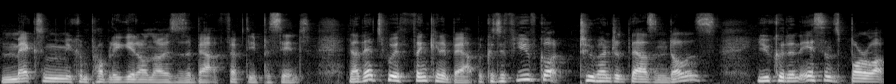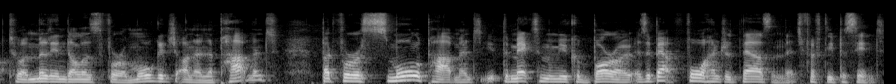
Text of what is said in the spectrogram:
maximum you can probably get on those is about 50%. Now that's worth thinking about because if you've got $200,000, you could in essence borrow up to a million dollars for a mortgage on an apartment, but for a small apartment, the maximum you could borrow is about 400,000, that's 50%.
